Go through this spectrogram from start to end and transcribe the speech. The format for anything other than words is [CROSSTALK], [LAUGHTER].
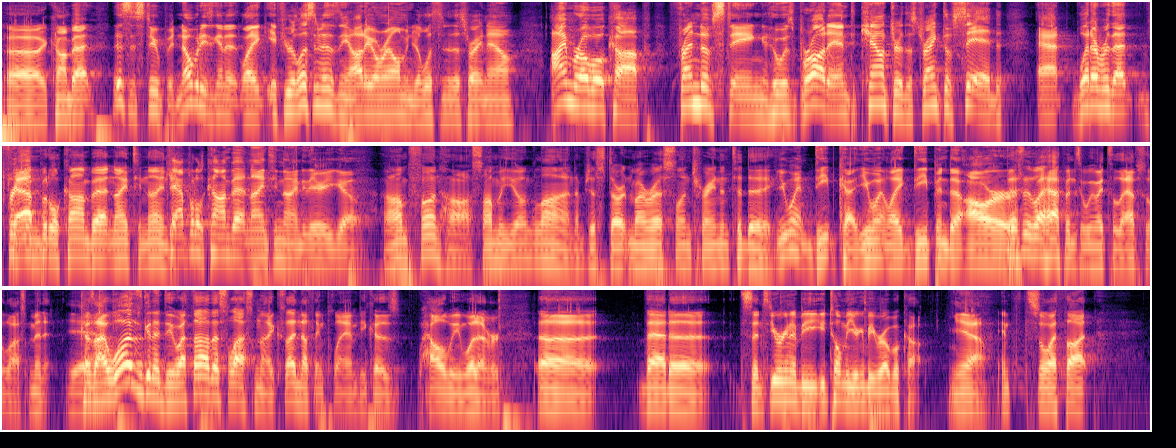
uh, combat. This is stupid. Nobody's gonna like. If you're listening to this in the audio realm and you're listening to this right now, I'm RoboCop, friend of Sting, who was brought in to counter the strength of Sid at whatever that freaking Capital Combat 1990. Capital Combat 1990. There you go. I'm Fun Haas. I'm a young lion. I'm just starting my wrestling training today. You went deep cut. You went like deep into our. This is what happens when we wait till the absolute last minute. Yeah. Because I was gonna do. I thought of this last night because I had nothing planned because Halloween, whatever. Uh, that uh, since you were gonna be, you told me you're gonna be RoboCop, yeah. and so I thought,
